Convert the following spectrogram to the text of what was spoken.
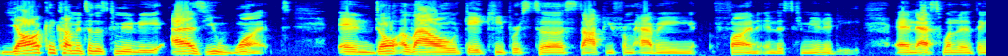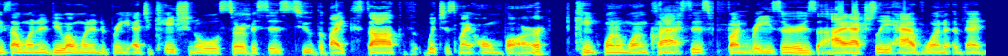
y'all can come into this community as you want and don't allow gatekeepers to stop you from having fun in this community and that's one of the things I wanted to do. I wanted to bring educational services to the bike stop, which is my home bar. Kink 101 classes, fundraisers. I actually have one event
